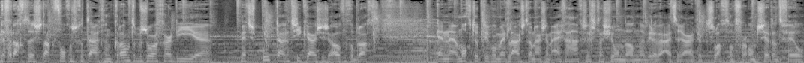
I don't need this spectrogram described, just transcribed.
De verdachte stak volgens getuigen een krantenbezorger die eh, met spoed naar het ziekenhuis is overgebracht. En eh, mocht u op dit moment luisteren naar zijn eigen Haagse station, dan eh, willen we uiteraard het slachtoffer ontzettend veel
